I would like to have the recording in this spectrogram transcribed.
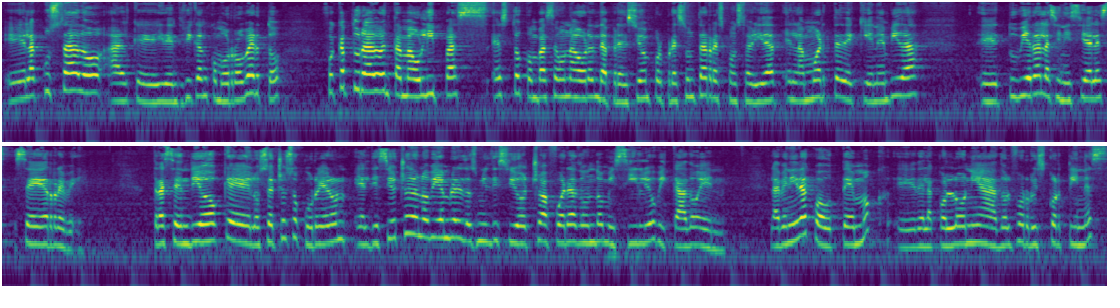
el acusado, al que identifican como Roberto, fue capturado en Tamaulipas, esto con base a una orden de aprehensión por presunta responsabilidad en la muerte de quien en vida eh, tuviera las iniciales CRB. Trascendió que los hechos ocurrieron el 18 de noviembre del 2018 afuera de un domicilio ubicado en la avenida Cuauhtémoc eh, de la colonia Adolfo Ruiz Cortines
